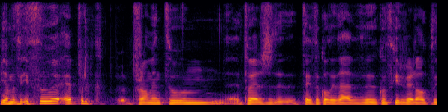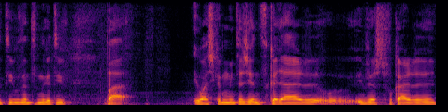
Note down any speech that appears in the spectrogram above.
yeah, mas isso é porque provavelmente tu, tu és, tens a qualidade de conseguir ver algo positivo dentro do negativo pá eu acho que muita gente, se calhar, em vez de focar eh,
